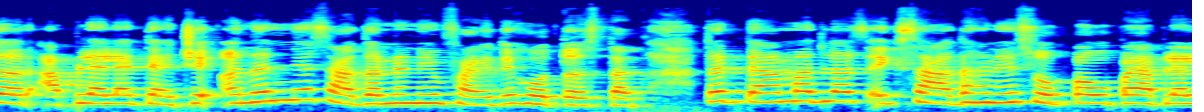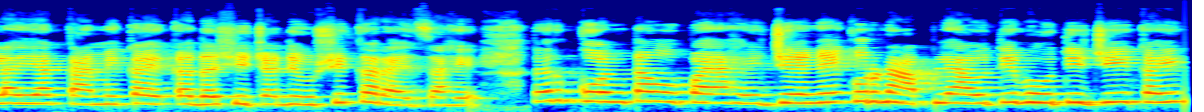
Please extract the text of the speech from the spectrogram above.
तर आपल्याला त्याचे अनन्य साधारण फायदे होत असतात. तर त्यामधलाच एक साधा आणि सोपा उपाय आपल्याला या कामिका एकादशीच्या दिवशी करायचा आहे. तर कोणता उपाय आहे? जेणेकरून आपल्या अवतीभोवती जी काही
